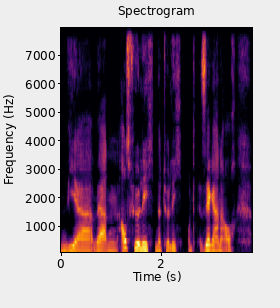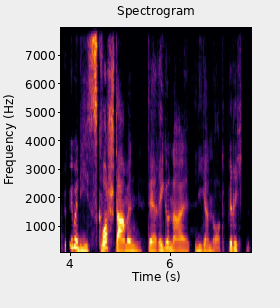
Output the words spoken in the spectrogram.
Wir werden ausführlich natürlich und sehr gerne auch über die Squash-Damen der Regionalliga Nord berichten.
